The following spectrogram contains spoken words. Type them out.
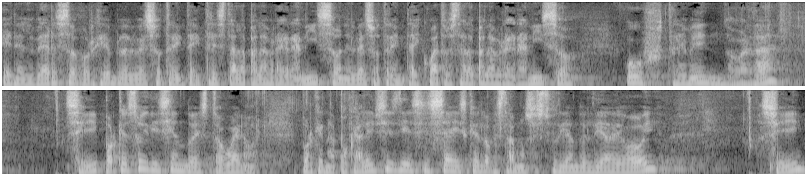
en el verso, por ejemplo, el verso 33 está la palabra granizo, en el verso 34 está la palabra granizo. Uf, tremendo, ¿verdad? Sí, ¿por qué estoy diciendo esto? Bueno, porque en Apocalipsis 16, que es lo que estamos estudiando el día de hoy, sí,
